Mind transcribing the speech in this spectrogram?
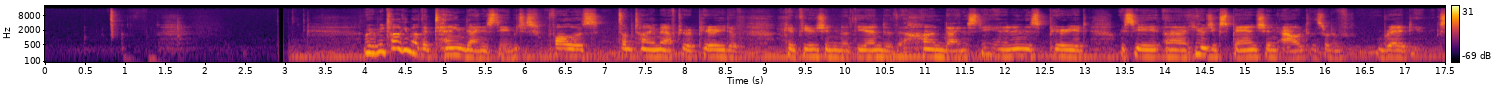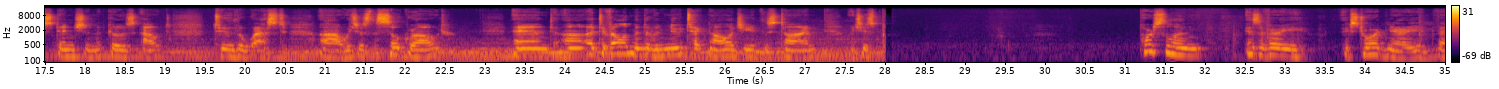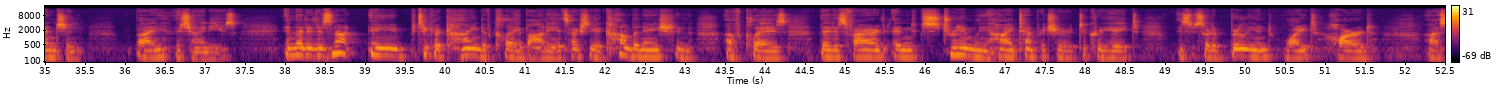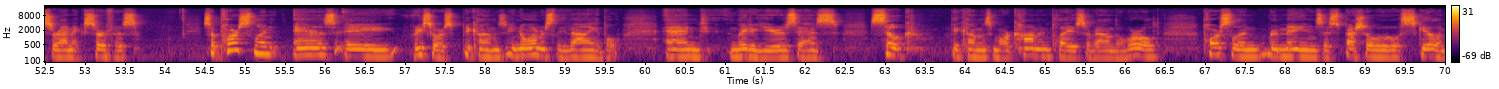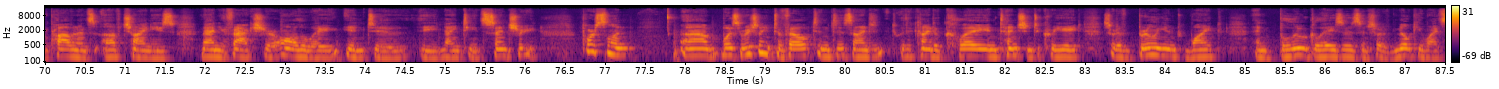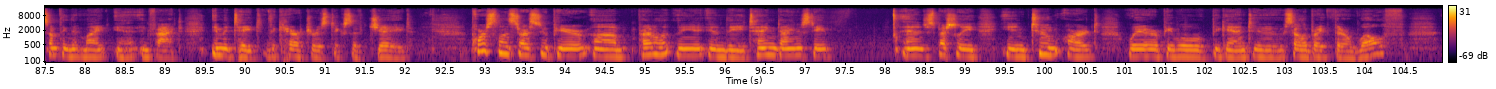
We've been talking about the Tang Dynasty, which is, follows sometime after a period of confusion at the end of the Han Dynasty. And in this period, we see a huge expansion out, the sort of red extension that goes out to the west, uh, which is the Silk Road, and uh, a development of a new technology at this time, which is porcelain is a very extraordinary invention by the Chinese in that it is not a particular kind of clay body. It's actually a combination of clays that is fired at an extremely high temperature to create this sort of brilliant white, hard uh, ceramic surface. So, porcelain as a resource becomes enormously valuable. And in later years, as silk becomes more commonplace around the world, porcelain remains a special skill and provenance of Chinese manufacture all the way into the 19th century. Porcelain uh, was originally developed and designed with a kind of clay intention to create sort of brilliant white and blue glazes and sort of milky white, something that might, in fact, imitate the characteristics of jade porcelain starts to appear um, prevalently in the Tang Dynasty and especially in tomb art, where people began to celebrate their wealth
